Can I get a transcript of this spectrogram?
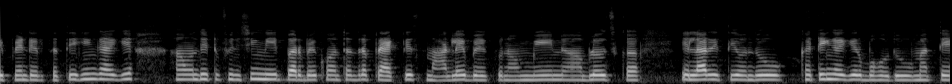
ಡಿಪೆಂಡ್ ಇರ್ತೈತಿ. ಹೀಗಾಗಿ ಒಂದಿಟ್ಟು ಫಿನಿಶಿಂಗ್ ನೀಟ್ ಬರಬೇಕು ಅಂತಂದ್ರೆ ಪ್ರಾಕ್ಟೀಸ್ ಮಾಡಲೇಬೇಕು. ನಾವು ಮೇನ್ ಬ್ಲೌಸ್ ಕ ಎಲ್ಲ ರೀತಿ ಒಂದು ಕಟಿಂಗ್ ಆಗಿರಬಹುದು, ಮತ್ತು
